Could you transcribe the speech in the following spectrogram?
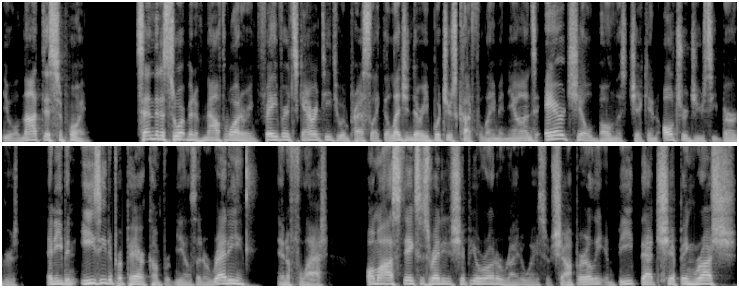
You will not disappoint. Send an assortment of mouthwatering favorites guaranteed to impress, like the legendary Butcher's Cut filet mignons, air chilled boneless chicken, ultra juicy burgers, and even easy to prepare comfort meals that are ready in a flash. Omaha Steaks is ready to ship your order right away. So shop early and beat that shipping rush.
